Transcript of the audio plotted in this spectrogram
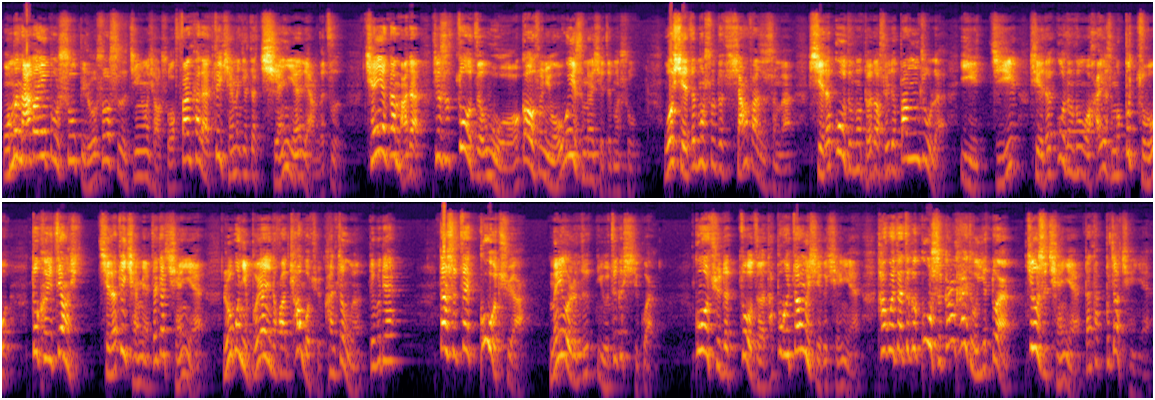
我们拿到一部书，比如说是金庸小说，翻开来最前面就叫前言两个字。前言干嘛的？就是作者我告诉你，我为什么要写这本书，我写这本书的想法是什么，写的过程中得到谁的帮助了，以及写的过程中我还有什么不足，都可以这样写在最前面，这叫前言。如果你不愿意的话，跳过去看正文，对不对？但是在过去啊，没有人有这个习惯。过去的作者他不会专门写个前言，他会在这个故事刚开头一段就是前言，但他不叫前言。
